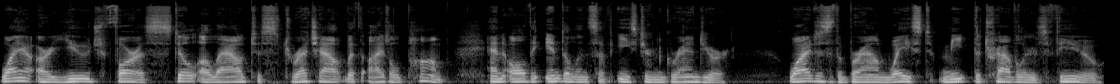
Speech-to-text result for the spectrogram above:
Why are huge forests still allowed to stretch out with idle pomp and all the indolence of eastern grandeur? Why does the brown waste meet the traveler's view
